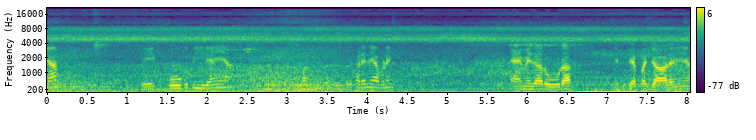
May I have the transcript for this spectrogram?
ਰਸਤੇ ਆ ਤੇ ਕੋਕ ਪੀ ਰਹੇ ਆ ਬਾਕੀ ਖੜੇ ਨੇ ਆਪਣੇ। ਐਵੇਂ ਦਾ ਰੋਡ ਆ, ਇੱਥੇ ਆਪਾਂ ਜਾ ਰਹੇ ਆ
